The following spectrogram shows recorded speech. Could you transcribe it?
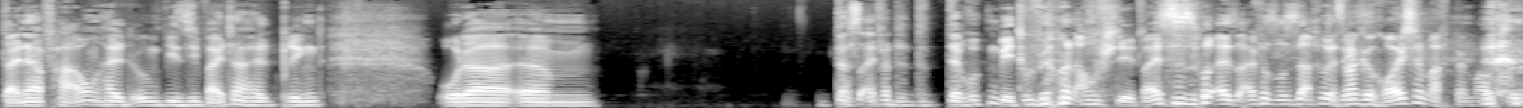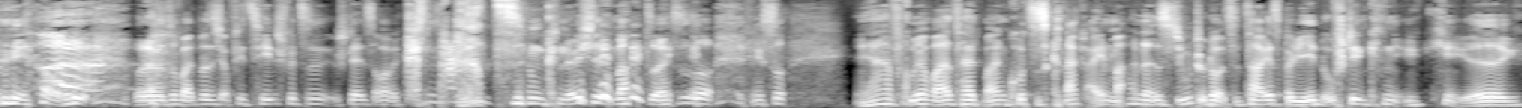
deine Erfahrung halt irgendwie sie weiter halt bringt. Oder ähm, dass einfach der, Rücken wehtut, wenn man aufsteht, weißt du so, also einfach so Sachen. Dass man Geräusche macht beim Aufstehen. ja, oder, oder sobald man sich auf die Zehenspitze stellt, ist auch knarrt im Knöchel macht, weißt du so. Denkst so, ja, früher war es halt mal ein kurzes Knack einmal, das ist gut, und heutzutage ist bei jedem Aufstehen knie, knie, äh,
